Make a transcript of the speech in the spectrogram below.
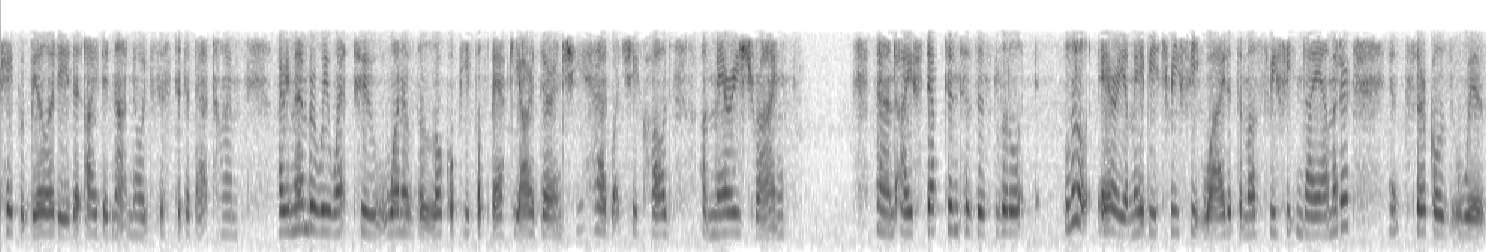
capability that I did not know existed at that time. I remember we went to one of the local people's backyard there, and she had what she called a Mary shrine. And I stepped into this little little area, maybe three feet wide at the most, three feet in diameter, and circled with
